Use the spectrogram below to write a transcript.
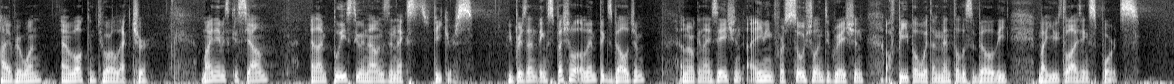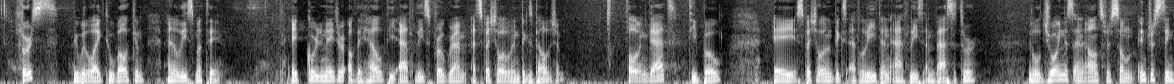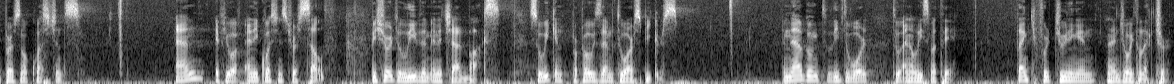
Hi everyone, and welcome to our lecture. My name is Christian, and I'm pleased to announce the next speakers. Representing Special Olympics Belgium, an organization aiming for social integration of people with a mental disability by utilizing sports. First, we would like to welcome Annelies Matthé, a coordinator of the Healthy Athletes program at Special Olympics Belgium. Following that, Thibeau, a Special Olympics athlete and athlete ambassador, will join us and answer some interesting personal questions. And if you have any questions yourself, be sure to leave them in the chat box so we can propose them to our speakers. I'm now going to leave the word to Annelies Matthé. Thank you for tuning in and enjoy the lecture.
